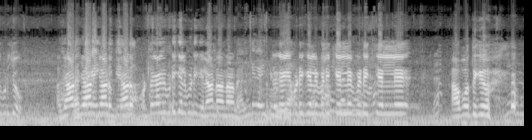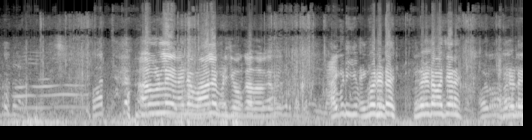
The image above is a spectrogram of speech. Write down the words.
പിടിച്ച് ചാട് ചാട് ചാട് ചാട് ഒറ്റ കൈ പിടിക്കൽ പിടിക്കൽ ആണ്ടാ ആണ്ടാ ഒറ്റ കൈ പിടിക്കൽ പിടിക്കൽ പിടിക്കൽ ആ പോത്തേക്ക്. ആ ഉള്ളി അതിന്റെ വാല പിടിച്ച് നോക്കാം നോക്കുന്നത് ഇങ്ങോട്ടിട്ട് ഇങ്ങോട്ടിട്ട് മച്ചാനെ. ഇങ്ങോട്ടിട്ട്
